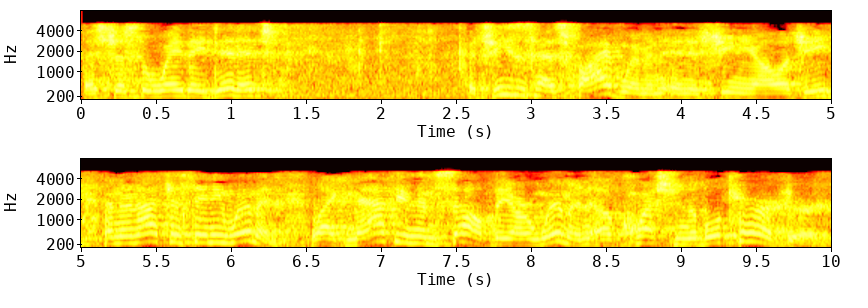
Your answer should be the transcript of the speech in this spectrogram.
That's just the way they did it. But Jesus has five women in his genealogy, and they're not just any women. Like Matthew himself, they are women of questionable character.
